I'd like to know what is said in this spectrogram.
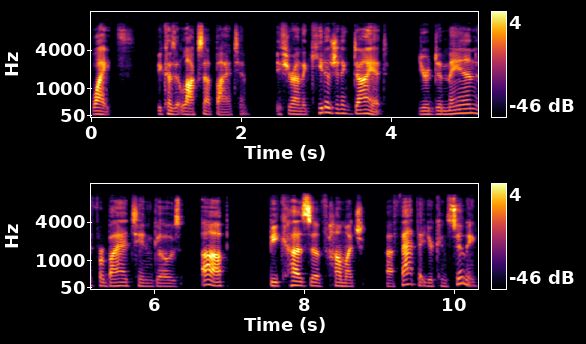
whites, because it locks up biotin. If you're on the ketogenic diet, your demand for biotin goes up because of how much uh, fat that you're consuming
